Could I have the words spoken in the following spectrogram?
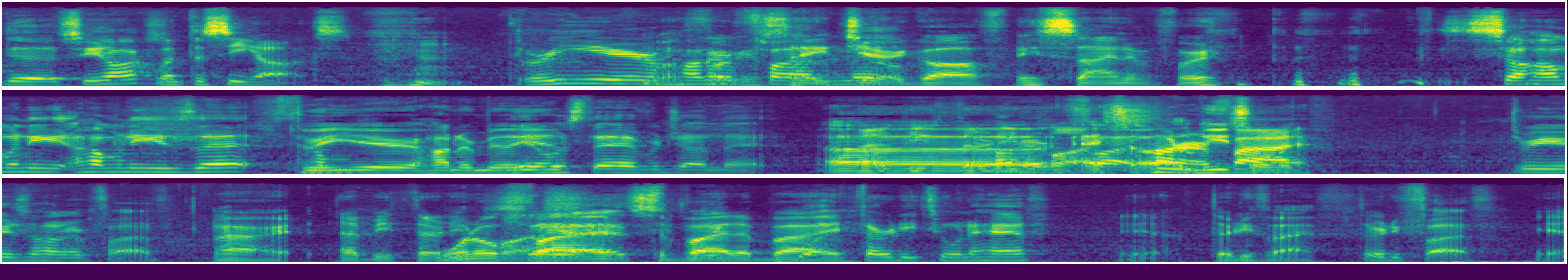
the Seahawks. With the Seahawks. Three year, hundred Motherfuckers five say. Jared Goff. He's signing for So how many? How many is that? three year, 100 million. Yeah, what's the average on that? Uh, That'd be 30 plus. It's at least a- Three years, 105. All right. That'd be 30 105 plus. Divided by what, 32 and a half? Yeah. 35. 35. Yeah.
